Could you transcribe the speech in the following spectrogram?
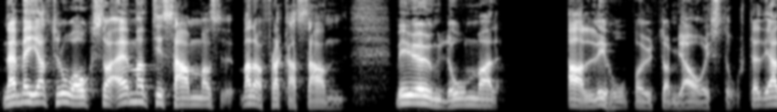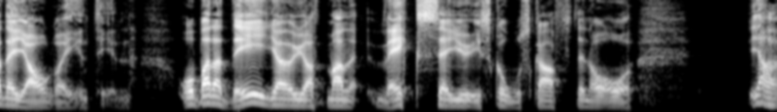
Nej men jag tror också, är man tillsammans, bara flacka sand. Vi är ju ungdomar allihopa utom jag i stort sett. Ja, det är jag och en till. Och bara det gör ju att man växer ju i skoskaften och, och ja,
